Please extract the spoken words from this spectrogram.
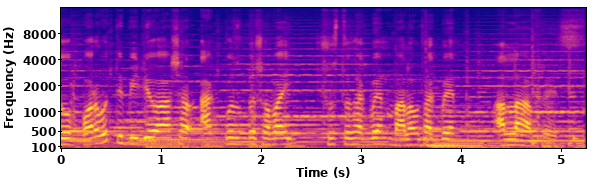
তো পরবর্তী ভিডিও আসার আগ পর্যন্ত সবাই সুস্থ থাকবেন, ভালো থাকবেন। আল্লাহ হাফেজ।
